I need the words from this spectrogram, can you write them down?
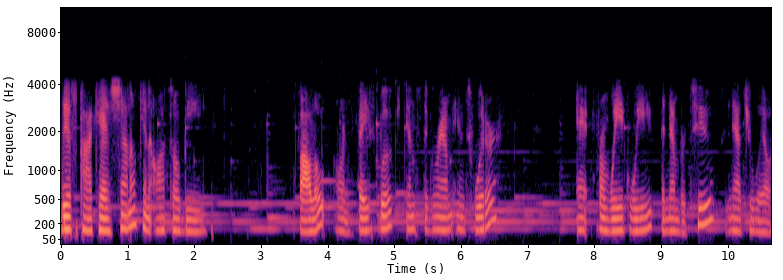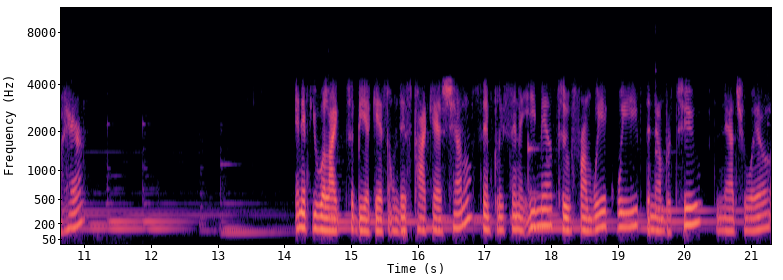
This podcast channel can also be followed on Facebook, Instagram, and Twitter at From Wig Weave, the number two, Natural Hair. And if you would like to be a guest on this podcast channel, simply send an email to from wigweave, the number two, natural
